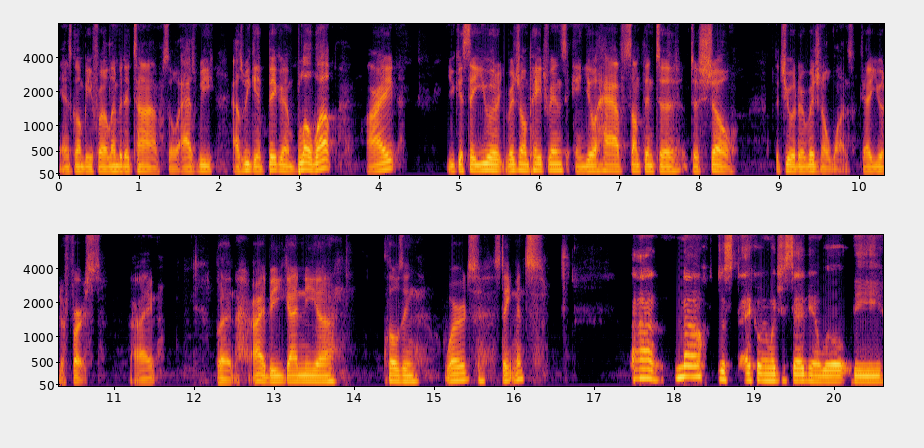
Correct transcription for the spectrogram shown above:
And it's gonna be for a limited time. So as we as we get bigger and blow up, all right, you can say you were original patrons and you'll have something to to show that you were the original ones. Okay, you were the first. All right. But all right, B, you got any uh closing words, statements? Uh no, just echoing what you said, you know, we'll be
